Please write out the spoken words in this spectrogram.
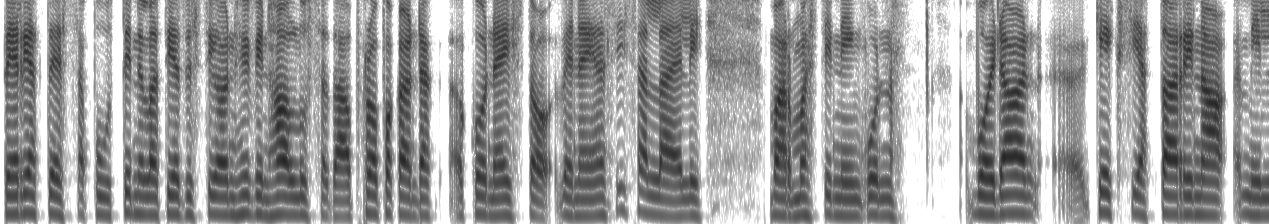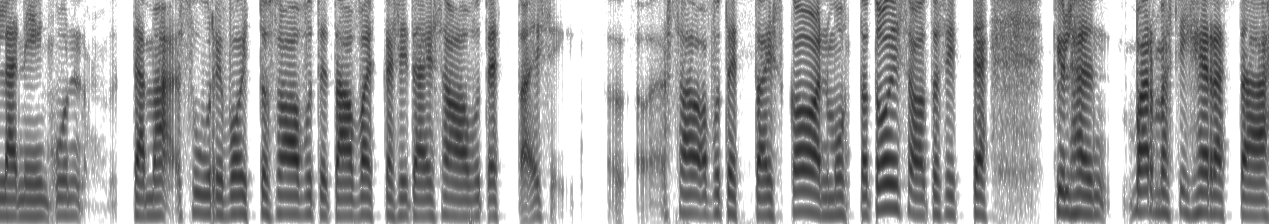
periaatteessa Putinilla tietysti on hyvin hallussa tämä propagandakoneisto Venäjän sisällä, eli varmasti niin kuin voidaan keksiä tarina, millä niin kuin tämä suuri voitto saavutetaan, vaikka sitä ei saavutettaisi saavutettaiskaan, mutta toisaalta sitten kyllähän varmasti herättää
